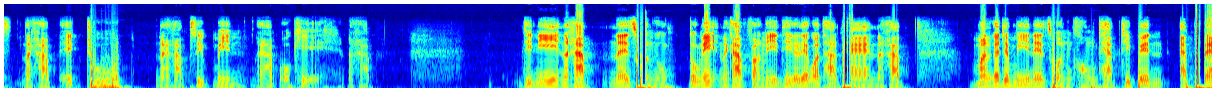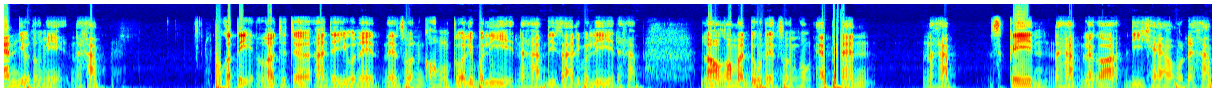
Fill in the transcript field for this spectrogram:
S นะครับ extrude นะครับ 10มิลนะครับโอเคนะครับทีนี้นะครับในส่วนของตรงนี้นะครับ ฝั่งนี้ที่เราเรียกว่าทัชแพนนะครับ มันก็จะมีในส่วนของแท็บที่เป็น a p p l a n อยู่ตรงนี้นะครับ ปกติเราจะเจออาจจะอยู่ในในส่วนของตัว library นะครับ design library นะครับ เราก็มาดูในส่วนของ a p p l a n นะครับ screen นะครับ แล้วก็ decal นะครับ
